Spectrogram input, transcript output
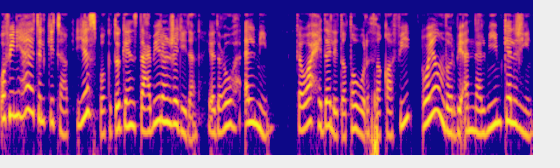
وفي نهاية الكتاب يسبق دوغنز تعبيرا جديدا يدعوه الميم كواحدة للتطور الثقافي وينظر بأن الميم كالجين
